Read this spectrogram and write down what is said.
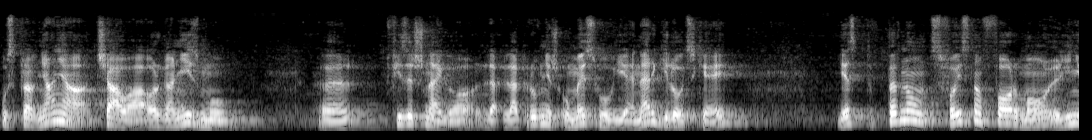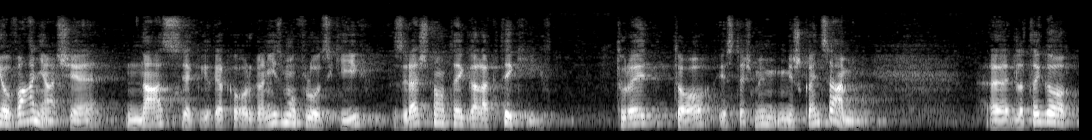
usprawniania ciała, organizmu e, fizycznego, jak również umysłu i energii ludzkiej, jest pewną swoistą formą liniowania się nas, jak, jako organizmów ludzkich, z resztą tej galaktyki, której to jesteśmy mieszkańcami. E, dlatego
